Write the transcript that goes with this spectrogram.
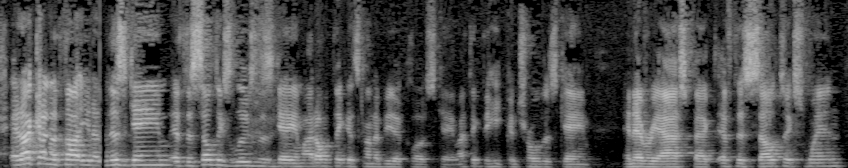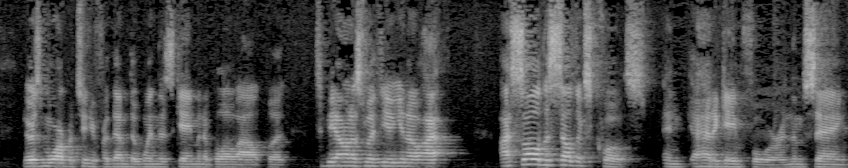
and I kind of thought, you know, this game, if the Celtics lose this game, I don't think it's going to be a close game. I think the Heat control this game in every aspect. If the Celtics win, there's more opportunity for them to win this game in a blowout. But to be honest with you, you know, I I saw the Celtics quotes and I had a Game Four, and them saying,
